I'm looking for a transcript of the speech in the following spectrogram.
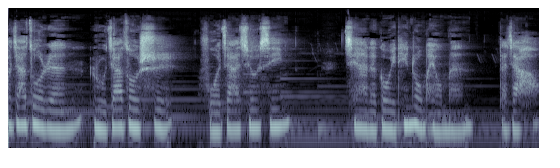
道家做人，儒家做事，佛家修心。亲爱的各位听众朋友们，大家好。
